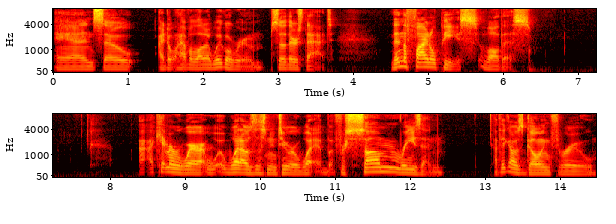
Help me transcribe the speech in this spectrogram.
And so I don't have a lot of wiggle room. So there's that. Then the final piece of all this. I can't remember where what I was listening to or what, but for some reason, I think I was going through.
